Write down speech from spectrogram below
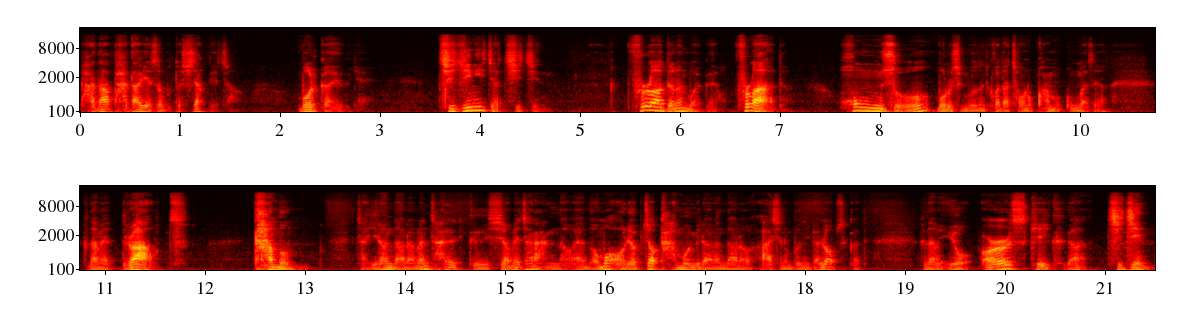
바다 바닥에서부터 시작되죠. 뭘까요 그게? 지진이죠 지진. flood는 뭘까요? flood 홍수 모르신 분은 거다 적어놓고 한번 공부하세요. 그 다음에 drought 가뭄 자 이런 단어는 잘 그 시험에 잘 안 나와요. 너무 어렵죠. 가뭄이라는 단어 아시는 분이 별로 없을 것 같아요. 그 다음에 요 earthquake가 지진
